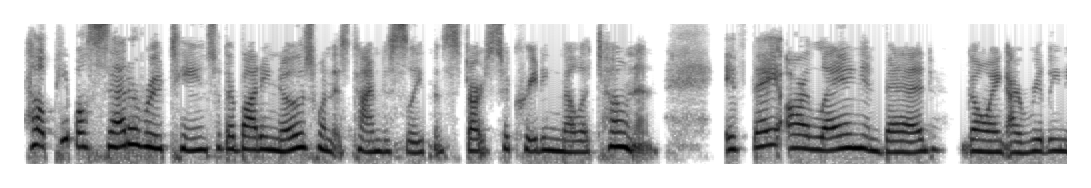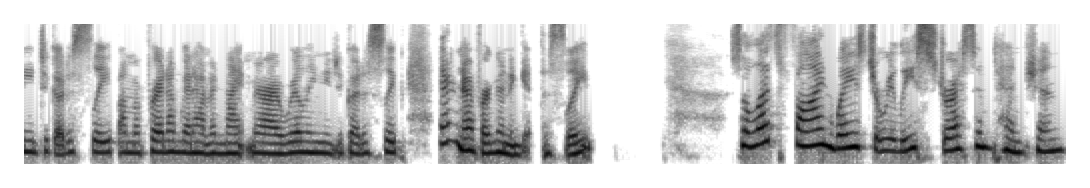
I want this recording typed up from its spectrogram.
Help people set a routine so their body knows when it's time to sleep and starts secreting melatonin. If they are laying in bed going i really need to go to sleep. I'm afraid i'm going to have a nightmare. I really need to go to sleep they're never going to get to sleep. So let's find ways to release stress and tension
